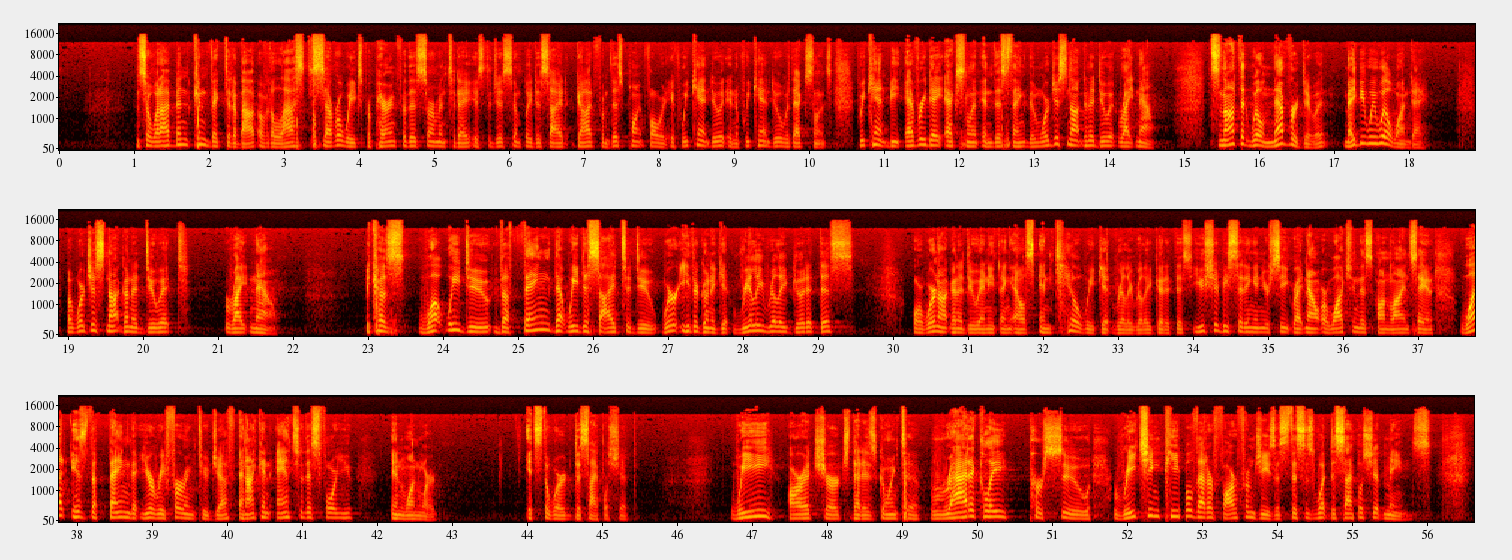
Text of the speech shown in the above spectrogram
And so, what I've been convicted about over the last several weeks preparing for this sermon today is to just simply decide God, from this point forward, if we can't do it and if we can't do it with excellence, if we can't be everyday excellent in this thing, then we're just not going to do it right now. It's not that we'll never do it. Maybe we will one day. But we're just not going to do it right now. Because what we do, the thing that we decide to do, we're either going to get really, really good at this or we're not going to do anything else until we get really, really good at this. You should be sitting in your seat right now or watching this online saying, What is the thing that you're referring to, Jeff? And I can answer this for you in one word it's the word discipleship. We are a church that is going to radically pursue reaching people that are far from Jesus. This is what discipleship means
